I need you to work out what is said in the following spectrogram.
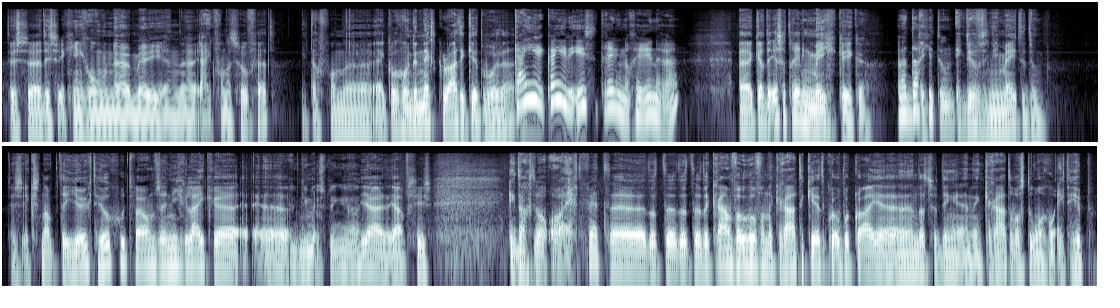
Dus, eh, dus ik ging gewoon eh, mee en eh, ja, ik vond het zo vet. Ik dacht van, eh, ik wil gewoon de next karate kid worden. Kan, je, kan je de eerste training nog herinneren? Eh, ik heb de eerste training meegekeken. Wat dacht je toen? Ik durfde niet mee te doen. Dus ik snap de jeugd heel goed waarom ze niet gelijk... eh, eh, Die springen, ja. ja, ja, precies. Ik dacht wel, oh, echt vet. eh, dat, dat, de kraanvogel van de Karate Kid, Cobra Kai en dat soort dingen. En, en karate was toen wel gewoon echt hip.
